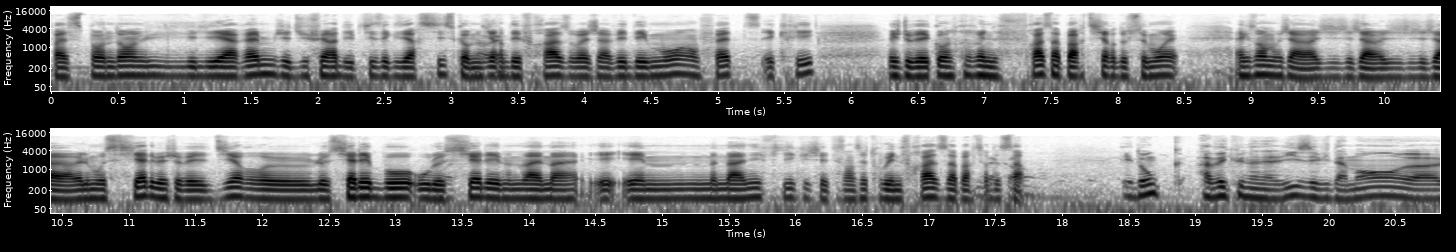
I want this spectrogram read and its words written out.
Parce que pendant l'IRM, j'ai dû faire des petits exercices comme Ah dire des phrases. Ouais, j'avais des mots en fait écrits et je devais construire une phrase à partir de ce mot. Exemple, j'a- j'a- j'avais le mot ciel, mais je devais dire euh, le ciel est beau ou le Ouais. ciel est, ma- ma- est- est magnifique. J'étais censé trouver une phrase à partir de ça. Et donc, avec une analyse évidemment euh,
